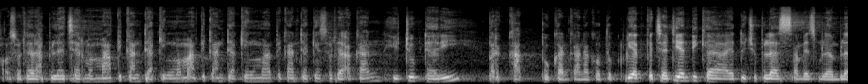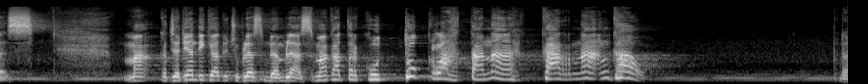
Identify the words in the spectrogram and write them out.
Kalau saudara belajar mematikan daging, mematikan daging, mematikan daging, saudara akan hidup dari berkat, bukan karena kutuk. Lihat kejadian 3 ayat 17 sampai 19. Ma, kejadian 3, 17, 19. Maka terkutuklah tanah karena engkau. Pada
